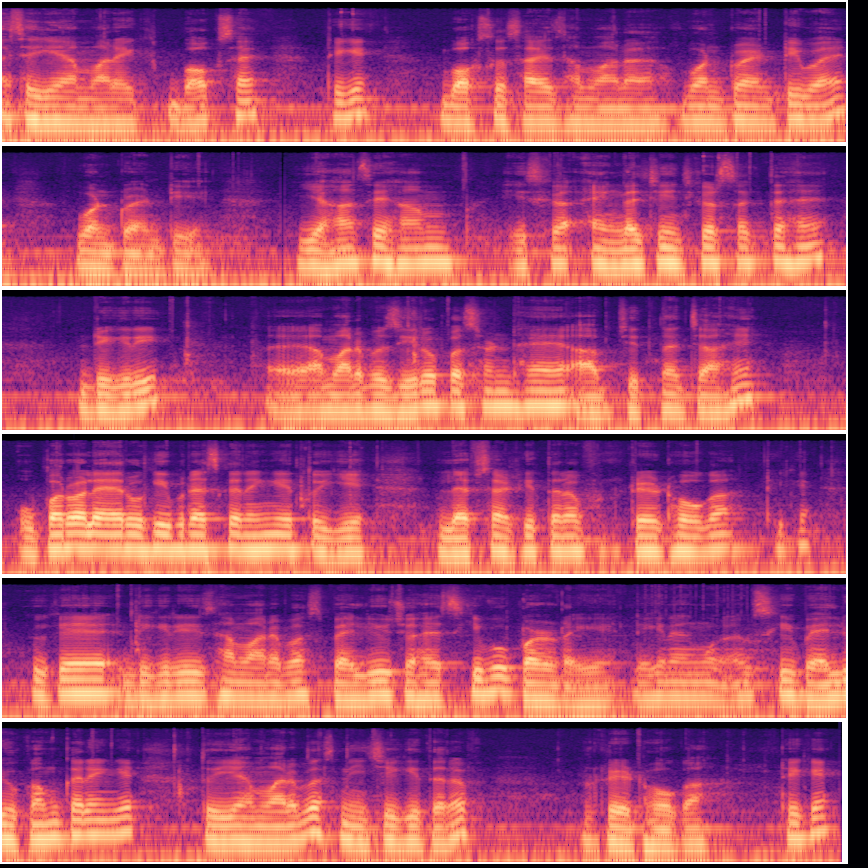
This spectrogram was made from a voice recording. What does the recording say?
अच्छा ये हमारा एक बॉक्स है, ठीक है? बॉक्स का साइज़ हमारा one twenty by one twenty है। यहाँ से हम इसका एंगल चेंज कर सकते हैं। डिग्री हमारे पास ज़ीरो परसेंट है, आप जितना चाहें ऊपर वाले एरो की प्रेस करेंगे तो ये लेफ़्ट साइड की तरफ़ रोटेट होगा, ठीक है? क्योंकि डिग्रीज हमारे पास वैल्यू जो है इसकी वो बढ़ रही है, लेकिन अगर इसकी वैल्यू कम करेंगे तो ये हमारे पास नीचे की तरफ़ रोटेट होगा, ठीक है?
